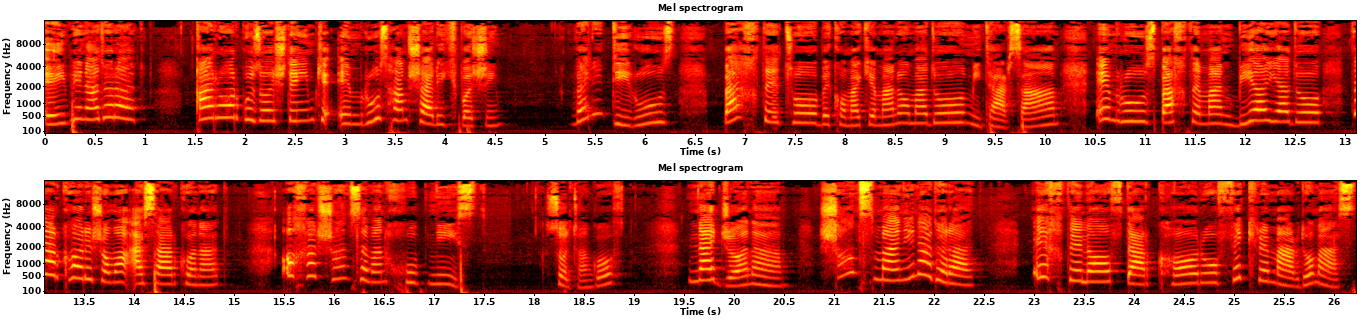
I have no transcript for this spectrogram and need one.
عیبی ندارد. قرار گذاشته ایم که امروز هم شریک باشیم. ولی دیروز بخت تو به کمک من آمد و میترسم. امروز بخت من بیاید و در کار شما اثر کند. آخر شانس من خوب نیست. سلطان گفت نه جانم شانس معنی ندارد. اختلاف در کار و فکر مردم است.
